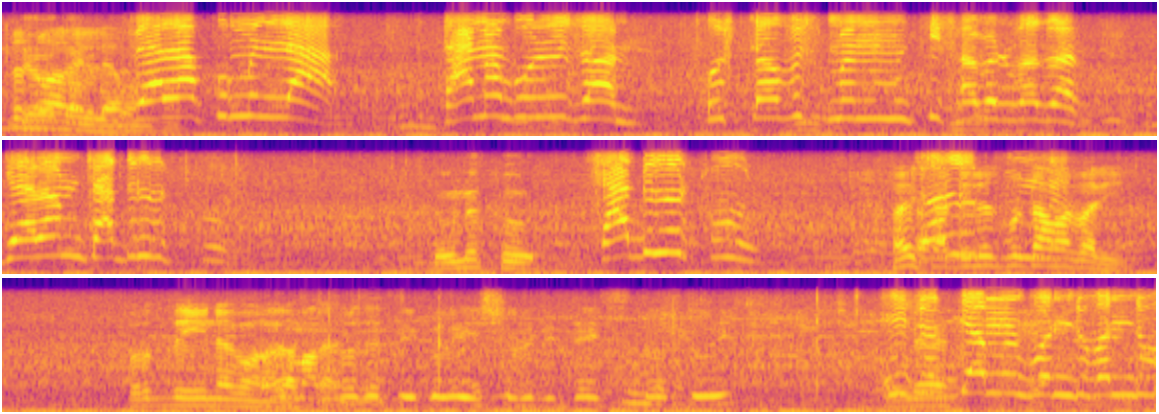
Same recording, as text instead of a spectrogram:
তো জেলা কুমিল্লা থানা বুড়িজন পোস্ট অফিস মনমুখী সাবের বাজার গ্রাম সাদিলুৎপুর দৌলতপুর। সাদিলুৎপুর ওই সাদিলুজপুর তো আমার বাড়ি। তোর তো দেখি না কোনো রাস্তায়। মাত্র যে তুই গুলো ঈশ্বরী দিতে এসেছিস তুই। এই সত্যি আমার বন্ধু বান্ধব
